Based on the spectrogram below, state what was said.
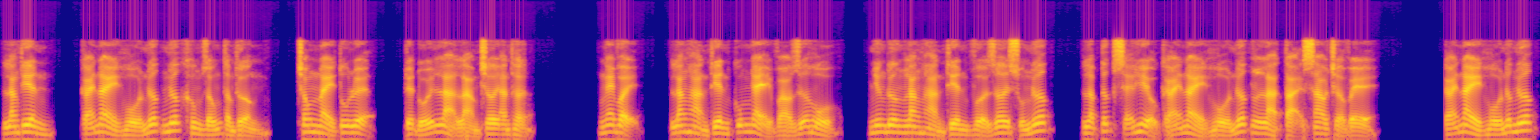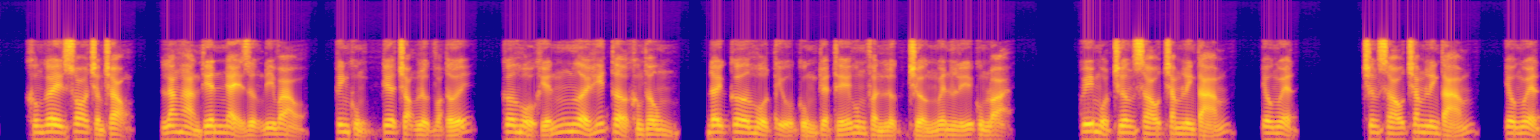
Lăng thiên, cái này hồ nước nước không giống tầm thường, trong này tu luyện, tuyệt đối là làm chơi ăn thật. Ngay vậy, lăng hàn thiên cũng nhảy vào giữa hồ, nhưng đương lăng hàn thiên vừa rơi xuống nước, lập tức sẽ hiểu cái này hồ nước là tại sao trở về. Cái này hồ nước nước, không gây so trầm trọng, lăng hàn thiên nhảy dựng đi vào, kinh khủng kia trọng lực vào tới, cơ hồ khiến người hít thở không thông đây cơ hồ tiểu cùng tuyệt thế hung phần lực trường nguyên lý cùng loại. Quy một chương 608, yêu nguyện chương 608, yêu nguyện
